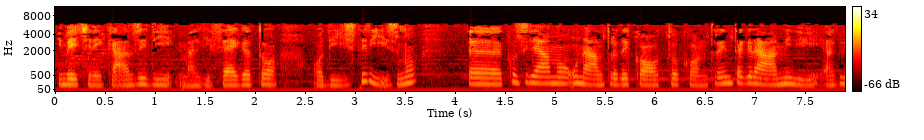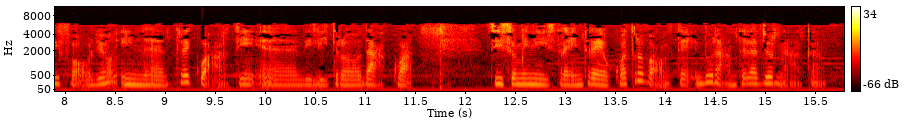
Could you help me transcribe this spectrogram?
Invece nei casi di mal di fegato o di isterismo eh, consigliamo un altro decotto con 30 grammi di agrifoglio in 3 quarti eh, di litro d'acqua. Si somministra in 3 o 4 volte durante la giornata.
